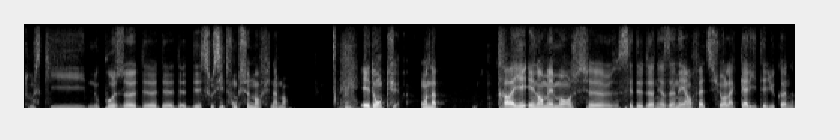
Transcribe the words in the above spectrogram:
tout, ce qui nous pose des soucis de fonctionnement finalement. Mmh. Et donc, on a travaillé énormément ces deux dernières années en fait sur la qualité du code,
